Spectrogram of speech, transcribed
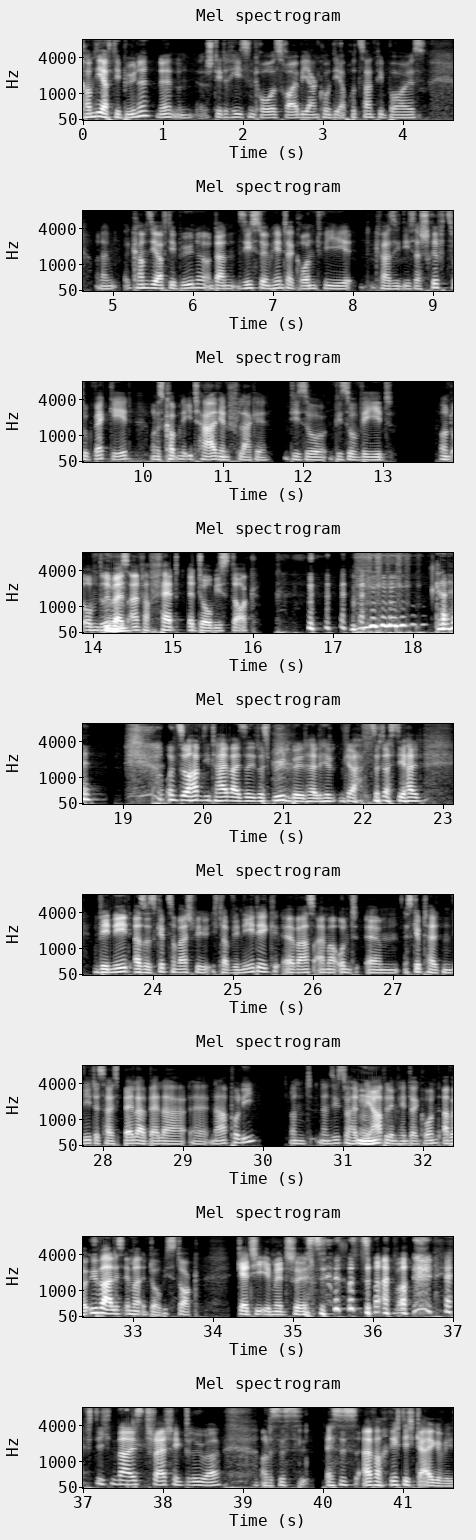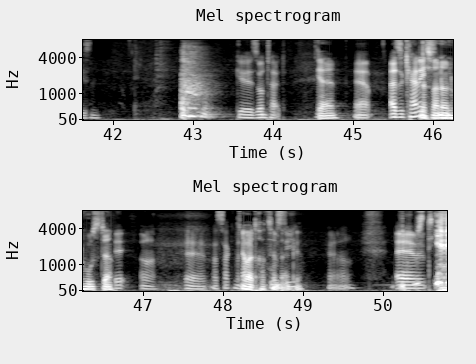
kommen die auf die Bühne, ne? Dann steht riesengroß Roy Bianco und die Abruzzanti Boys. Und dann kommen sie auf die Bühne und dann siehst du im Hintergrund, wie quasi dieser Schriftzug weggeht und es kommt eine Italienflagge, die so, die so weht. Und oben drüber mhm. ist einfach fett Adobe Stock. Geil. Und so haben die teilweise das Bühnenbild halt hinten gehabt, sodass die halt Venedig, also es gibt zum Beispiel, ich glaube, Venedig äh, war es einmal und ähm, es gibt halt ein Lied, das heißt Bella Bella äh, Napoli. Und dann siehst du halt mhm. Neapel im Hintergrund, aber überall ist immer Adobe Stock. Getty Images und so einfach heftig nice trashig drüber. Und es ist, es ist einfach richtig geil gewesen. Gesundheit. Geil. Ja, also kann ich. Das war nur ein Huster. Äh, oh, äh, was sagt man? Aber da? trotzdem Husti? danke. Ja. Ähm, Husti.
